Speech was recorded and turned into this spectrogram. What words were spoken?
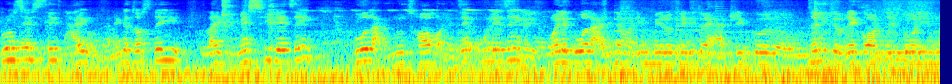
प्रोसेस चाहिँ थाहै हुँदैन क्या जस्तै लाइक मेस्सीले चाहिँ गोल हान्नु छ भने चाहिँ उसले चाहिँ मैले गोल हालिनँ भने मेरो फेरि त्यो ह्याट्रिकको हुन्छ नि त्यो रेकर्ड चाहिँ तोडिन्न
